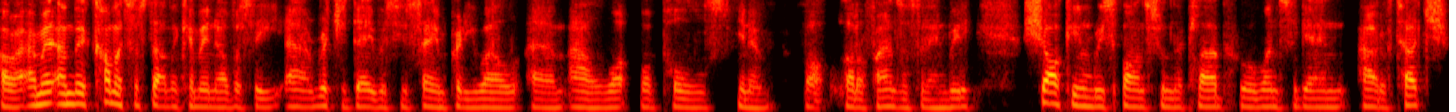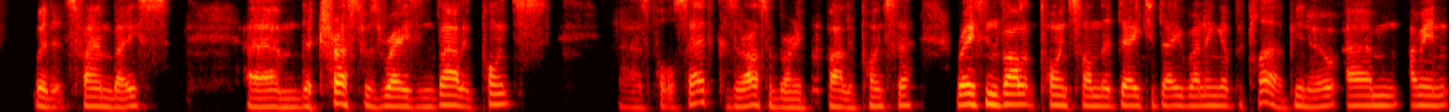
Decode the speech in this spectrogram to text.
All right. I mean, and the comments are starting to come in. Obviously, uh, Richard Davis is saying pretty well, um, Al, what what Paul's, you know, what a lot of fans are saying. Really shocking response from the club, who are once again out of touch with its fan base. Um, the trust was raising valid points, as Paul said, because there are some very valid points there. Raising valid points on the day-to-day running of the club. You know, um, I mean,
